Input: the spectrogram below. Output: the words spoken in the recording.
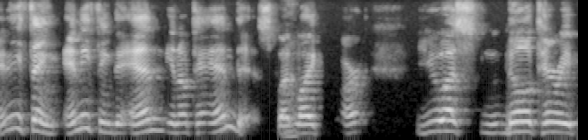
anything anything to end you know to end this. But like our us military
